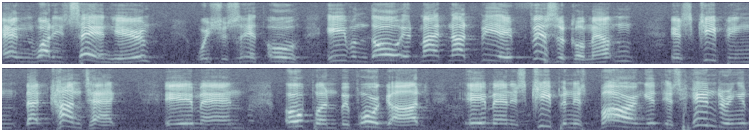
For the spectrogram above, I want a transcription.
And what he's saying here, we should say it, oh, even though it might not be a physical mountain, it's keeping that contact, amen, open before God, amen, is keeping, is barring it, it, is hindering it.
